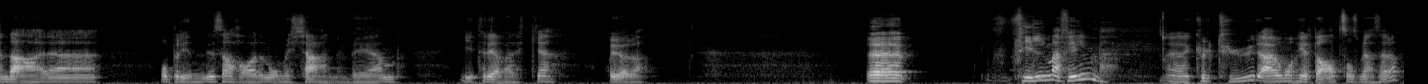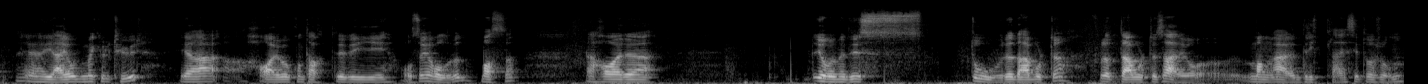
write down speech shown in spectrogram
Men det er eh, Opprinnelig så har det noe med kjerneveden i treverket å gjøre. Eh, film er film. Eh, kultur er jo noe helt annet, sånn som jeg ser det. Eh, jeg jobber med kultur. Jeg har jo kontakter i, også i Hollywood. Masse. Jeg har eh, jobber med de store der borte. For der borte så er det jo Mange er jo drittlei situasjonen.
